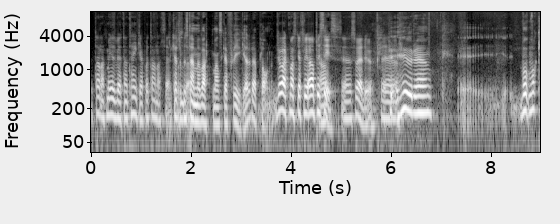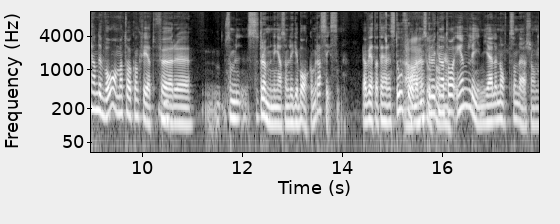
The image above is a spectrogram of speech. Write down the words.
ett annat medvetande, tänka på ett annat sätt. Kanske bestämmer vart man ska flyga det där planet? Vart man ska flyga, ja precis, ja. så är det ju. Hur, hur eh, vad, vad, kan det vara om man tar konkret för mm. eh, som strömningar som ligger bakom rasism? Jag vet att det här är en stor ja, fråga, en men skulle du kunna ta en linje eller något sånt där som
